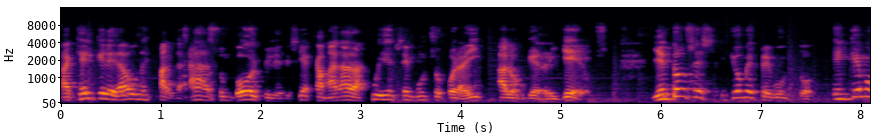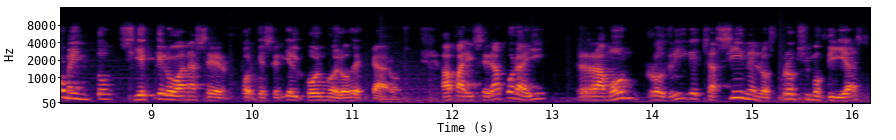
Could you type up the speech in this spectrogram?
aquel que le daba un espaldarazo, un golpe y les decía, camaradas, cuídense mucho por ahí a los guerrilleros. Y entonces yo me pregunto, ¿en qué momento, si es que lo van a hacer, porque sería el colmo de los descaros, aparecerá por ahí Ramón Rodríguez Chacín en los próximos días?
